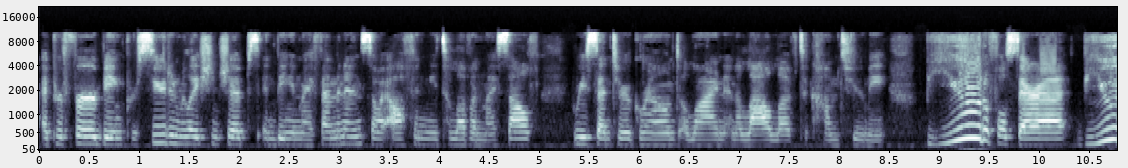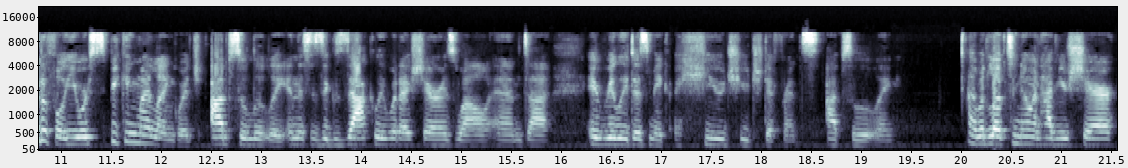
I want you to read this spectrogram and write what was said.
I prefer being pursued in relationships and being in my feminine, so I often need to love on myself, recenter, ground, align, and allow love to come to me. Beautiful, Sarah. Beautiful. You are speaking my language. Absolutely. And this is exactly what I share as well. And uh, it really does make a huge, huge difference. Absolutely. I would love to know and have you share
